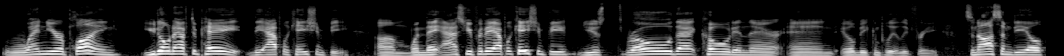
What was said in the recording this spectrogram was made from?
when you're applying you don't have to pay the application fee. Um, when they ask you for the application fee, you just throw that code in there and it'll be completely free. It's an awesome deal.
